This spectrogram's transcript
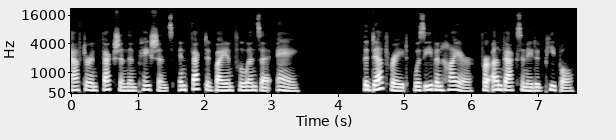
after infection than patients infected by influenza A. The death rate was even higher for unvaccinated people.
